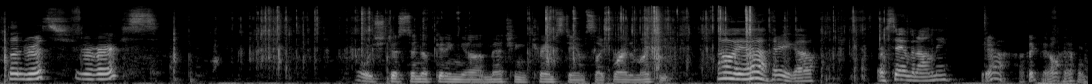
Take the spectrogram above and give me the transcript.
Thundurus reverse. Oh, we should just end up getting uh, matching tramp stamps like Brian and Mikey. Oh yeah, there you go. Or Sam and Omni. Yeah, I think they all have them.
